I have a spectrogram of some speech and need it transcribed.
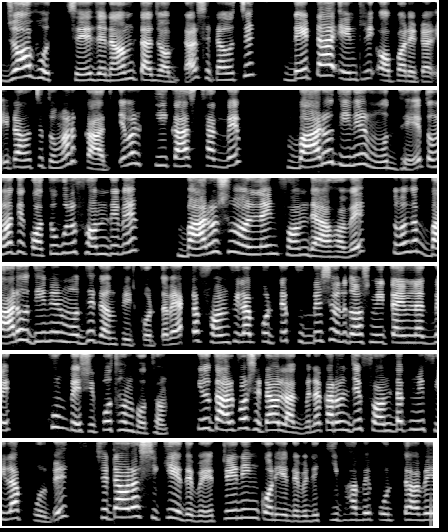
জব হচ্ছে যে নামটা জবটার সেটা হচ্ছে ডেটা এন্ট্রি অপারেটর এটা হচ্ছে তোমার কাজ। এবার কি কাজ থাকবে? বারো দিনের মধ্যে তোমাকে কতগুলো ফর্ম দেবে? বারোশো অনলাইন ফর্ম দেওয়া হবে। তোমাকে বারো দিনের মধ্যে কমপ্লিট করতে হবে। একটা ফর্ম ফিল আপ করতে খুব বেশি হলে দশ মিনিট টাইম লাগবে, খুব বেশি, প্রথম প্রথম। কিন্তু তারপর সেটাও লাগবে না। কারণ যে ফর্মটা তুমি ফিল আপ করবে, সেটা ওরা শিখিয়ে দেবে ট্রেনিং করিয়ে দেবে যে কীভাবে করতে হবে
